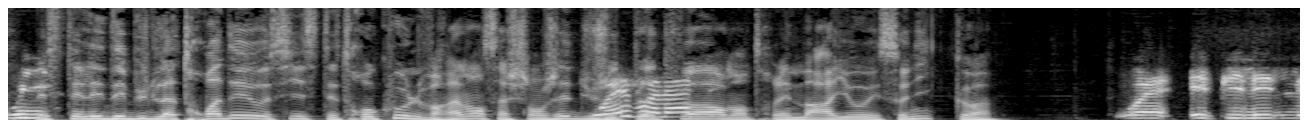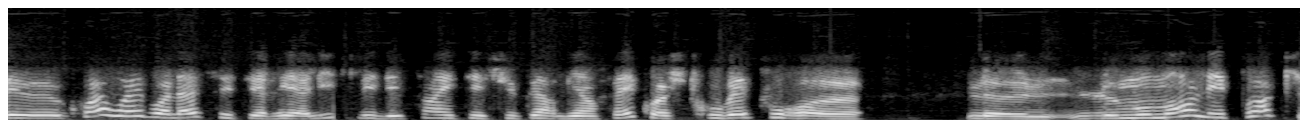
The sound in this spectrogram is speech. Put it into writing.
Oui. Mais c'était les débuts de la 3D aussi. C'était trop cool. Vraiment, ça changeait du Ouais, jeu de voilà. plateforme entre les Mario et Sonic, quoi. Ouais. Et puis les, les- quoi, ouais, voilà, c'était réaliste. Les dessins étaient super bien faits, quoi. Je trouvais pour euh, le, le moment, l'époque.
